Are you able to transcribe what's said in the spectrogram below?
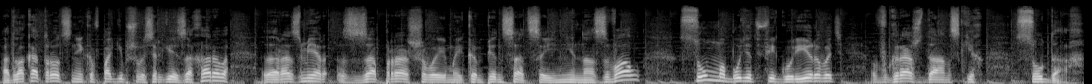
Адвокат родственников погибшего Сергея Захарова э, размер запрашиваемой компенсации не назвал. Сумма будет фигурировать в гражданских судах.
